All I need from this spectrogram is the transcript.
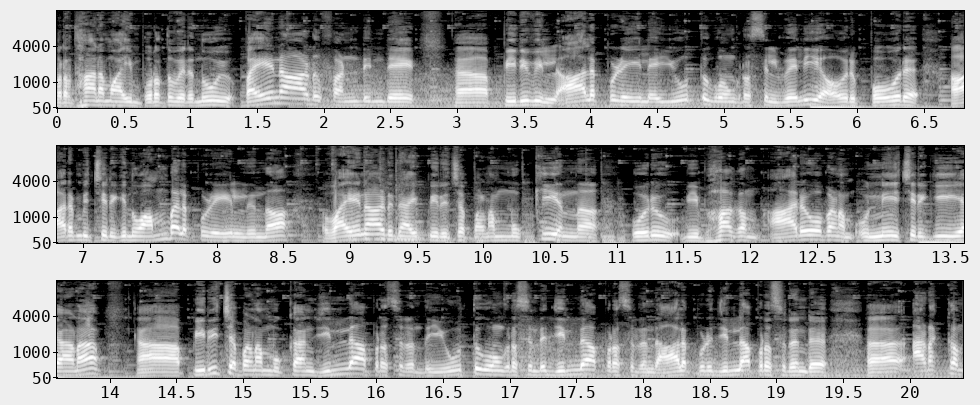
പ്രധാനമായും പുറത്തു വരുന്നു. വയനാട് ഫണ്ടിന്റെ പിരിവിൽ ആലപ്പുഴയിലെ യൂത്ത് കോൺഗ്രസിൽ വലിയ ഒരു പോര് ആരംഭിച്ചിരിക്കുന്നു. അമ്പലപ്പുഴയിൽ നിന്ന് വയനാടിനായി പിരിച്ച പണം മുക്കിയെന്ന് ഒരു വിഭാഗം ആരോപണം ഉന്നയിച്ചിരിക്കുകയാണ്. പിരിച്ച പണം മുക്കാൻ ജില്ലാ പ്രസിഡന്റ് യൂത്ത് കോൺഗ്രസിന്റെ ജില്ലാ പ്രസിഡന്റ് ആലപ്പുഴ ജില്ലാ പ്രസിഡന്റ് അടക്കം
